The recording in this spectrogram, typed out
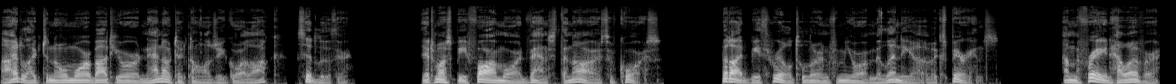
I'd like to know more about your nanotechnology, Gorlock, said Luther. It must be far more advanced than ours, of course, but I'd be thrilled to learn from your millennia of experience. I'm afraid, however,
